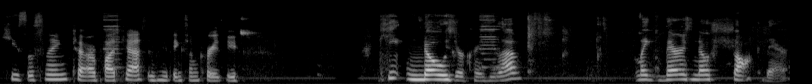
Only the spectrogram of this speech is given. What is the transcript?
he's listening to our podcast and he thinks I'm crazy? He knows you're crazy, love. Like, there is no shock there.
